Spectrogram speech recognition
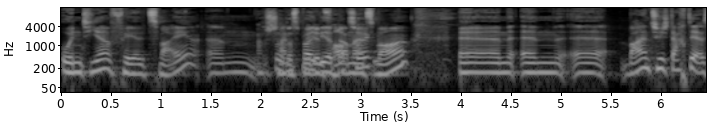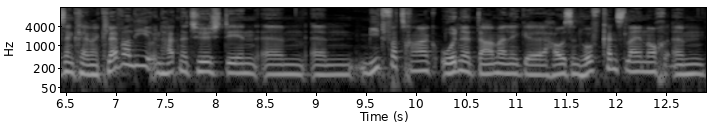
Und hier Fail 2, ähm, Ach so, den wie er damals war, ähm, ähm, äh, war natürlich, dachte er ist ein kleiner Cleverly und hat natürlich den ähm, ähm, Mietvertrag ohne damalige Haus- und Hofkanzlei noch ähm,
